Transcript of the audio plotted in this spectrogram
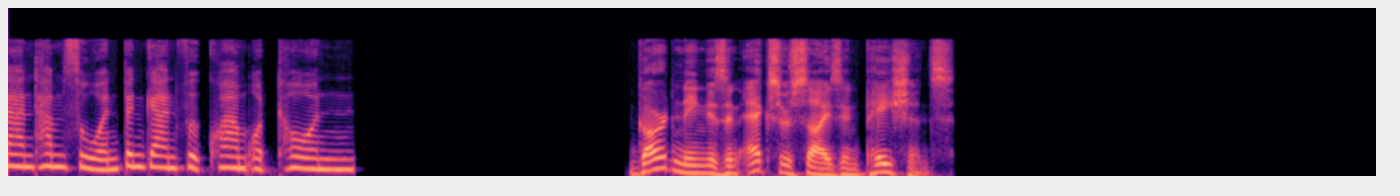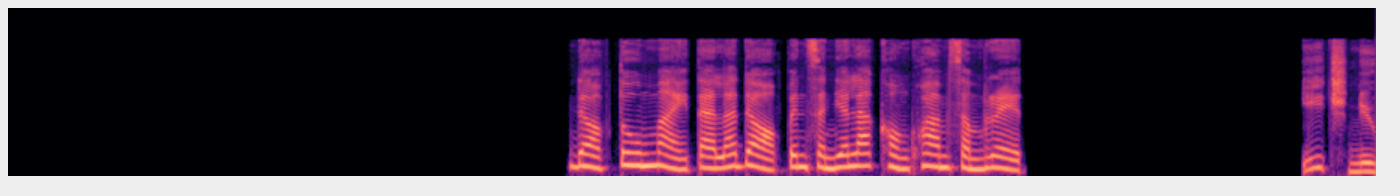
การทำสวนเป็นการฝึกความอดทน Gardening is an exercise in patience. ดอกตูมใหม่แต่ละดอกเป็นสัญลักษณ์ของความสำเร็จ Each new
